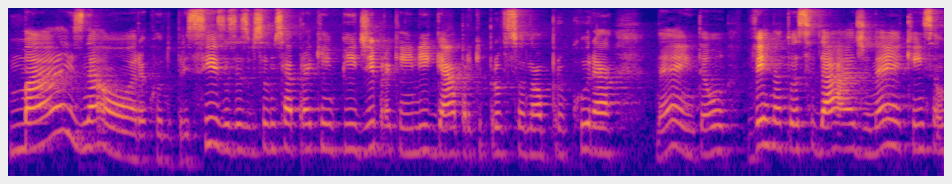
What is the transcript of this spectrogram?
mas na hora quando precisa, às vezes você não sabe para quem pedir, para quem ligar, para que profissional procurar, né? Então, ver na tua cidade, né, quem são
